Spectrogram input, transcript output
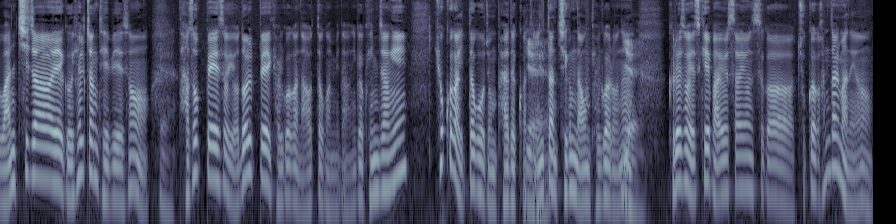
완치자의 그 혈장 대비해서 다섯 배에서 여덟 배 결과가 나왔다고 합니다. 그러니까 굉장히 효과가 있다고 좀 봐야 될 것 같아요. 예. 일단 지금 나온 결과로는 예. 그래서 SK 바이오사이언스가 주가가 한 달 만에요.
